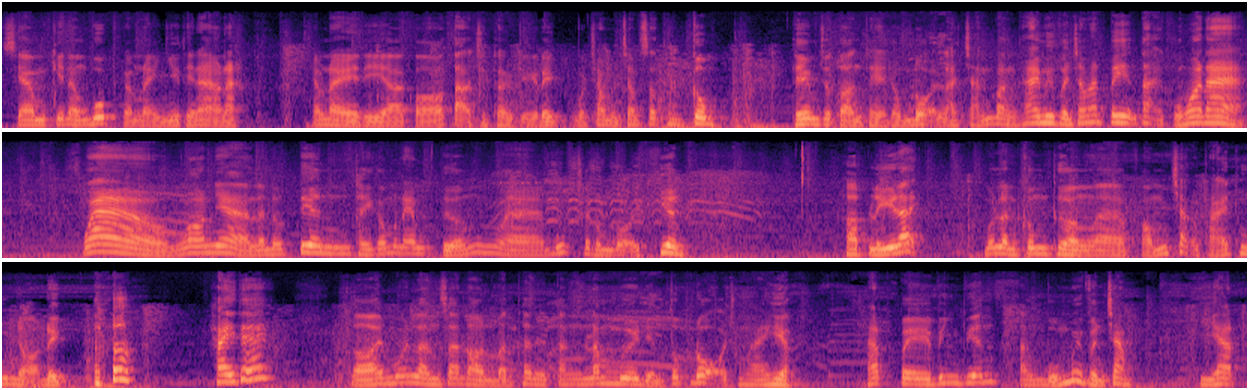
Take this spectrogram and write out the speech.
xem kỹ năng búp của em này như thế nào nào. Em này thì à, có tạo cho toàn kẻ địch 100% sát thương công thêm cho toàn thể đồng đội lá chắn bằng 20% HP hiện tại của Hoa Đà. Wow, ngon nha, lần đầu tiên thấy có một em tướng là búp cho đồng đội khiên. Hợp lý đấy. Mỗi lần công thường là phóng trạng thái thu nhỏ địch. Hay thế. Rồi, mỗi lần ra đòn bản thân thì tăng 50 điểm tốc độ trong hai hiệp. HP vĩnh viễn tăng 40% Khi HP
